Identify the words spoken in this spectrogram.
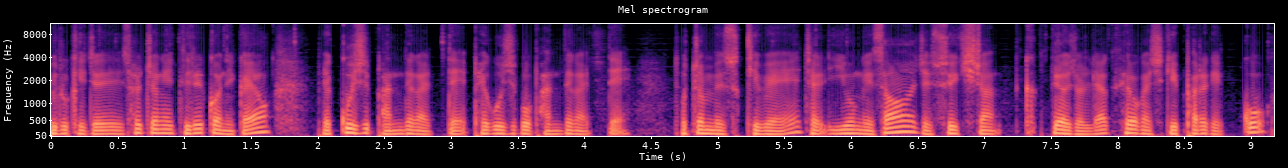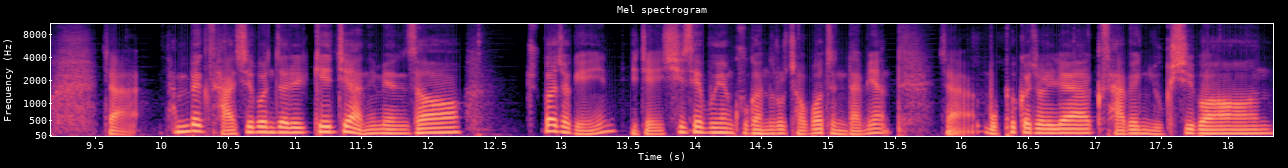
이렇게 이제 설정해 드릴 거니까요. 190 반등할 때, 155 반등할 때 저점 매수 기회 잘 이용해서 이제 수익 실현 극대화 전략 세워가시기 바라겠고, 자 340원짜리를 깨지 않으면서 추가적인 이제 시세 부양 구간으로 접어든다면 자 목표가 전략 460원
